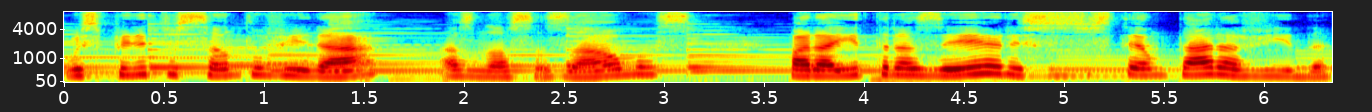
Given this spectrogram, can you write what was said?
O Espírito Santo virá às nossas almas para ir trazer e sustentar a vida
